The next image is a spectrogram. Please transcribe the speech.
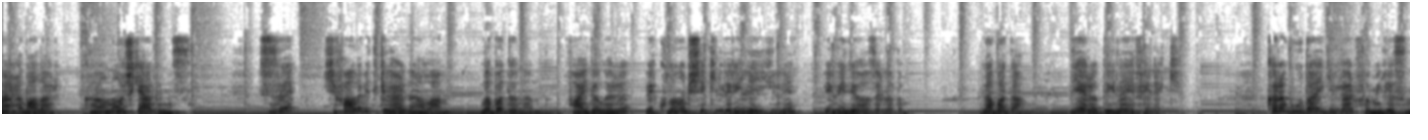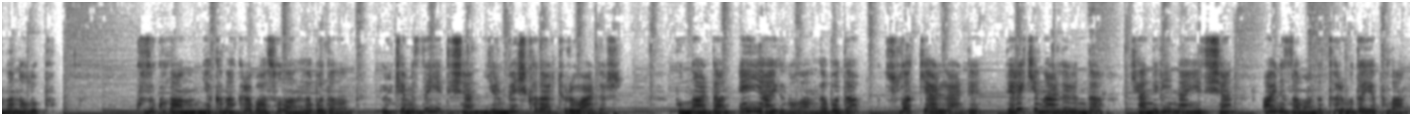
Merhabalar, kanalıma hoş geldiniz. Size şifalı bitkilerden olan labadanın faydaları ve kullanım şekilleriyle ilgili bir video hazırladım. Labada, diğer adıyla efelek. Kara buğdaygiller familyasından olup kuzu kulağının yakın akrabası olan labadanın ülkemizde yetişen 25 kadar türü vardır. Bunlardan en yaygın olan labada sulak yerlerde, dere kenarlarında kendiliğinden yetişen, aynı zamanda tarımı da yapılan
